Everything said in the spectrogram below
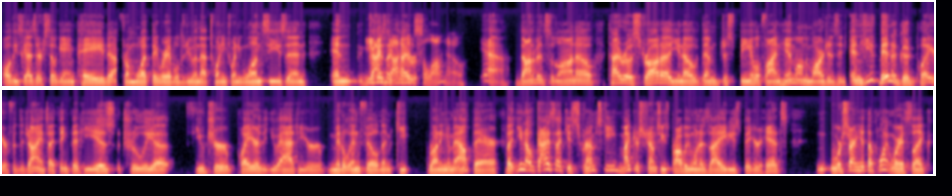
all these guys are still getting paid uh, from what they were able to do in that 2021 season. And Even guys like Donovan Tyler- Solano. Yeah, Donovan Solano, Thairo Estrada, you know, them just being able to find him on the margins. And, and he's been a good player for the Giants. I think that he is truly a future player that you add to your middle infield and keep running him out there. But, you know, guys like Yastrzemski, Mike Yastrzemski is probably one of Zaidi's bigger hits. We're starting to hit the point where it's like,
